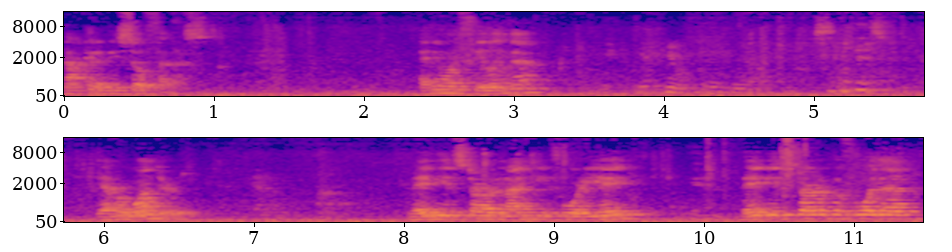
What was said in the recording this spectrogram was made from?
not going to be so fast. Anyone feeling that? You ever wondered? Maybe it started in 1948. Maybe it started before then.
